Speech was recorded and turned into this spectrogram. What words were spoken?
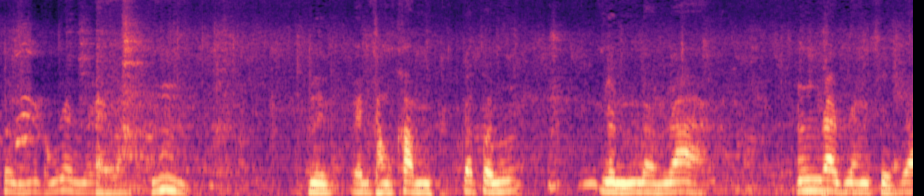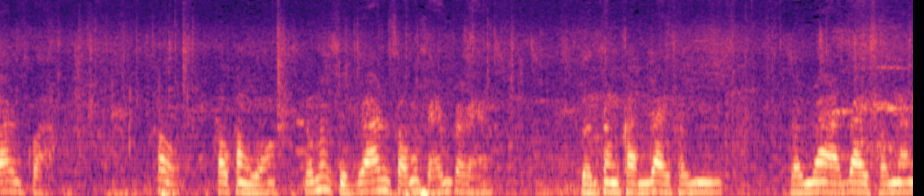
ครึ่งนี่ของเล่นอะไรวะอืมนี่เป็นทองคำจะเป็นเงินดอลลาร์นั้นได้เพียงสิบล้านกว่า เข้า เข้าข้างหลวงแล้วมันสิบล้านสองแสนก็แล้วส่วนทองคำได้เท่านี้ดอลลาร์ได้เท่านั้น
